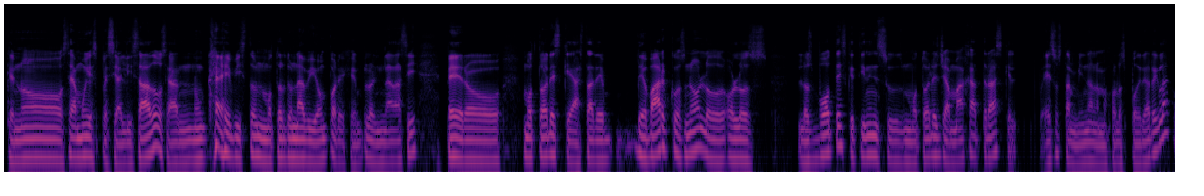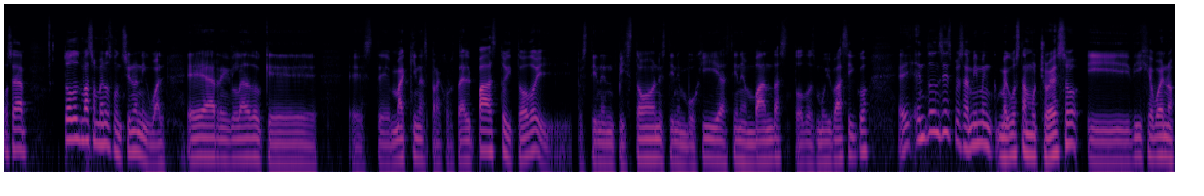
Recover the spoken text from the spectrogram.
que no sea muy especializado, o sea, nunca he visto un motor de un avión, por ejemplo, ni nada así, pero motores que hasta de, barcos, ¿no? o los, los botes que tienen sus motores Yamaha atrás, que esos también a lo mejor los podría arreglar, o sea, todos más o menos funcionan igual. He arreglado que este, máquinas para cortar el pasto y todo, y pues tienen pistones, tienen bujías, tienen bandas, todo es muy básico. Eh, entonces, pues a mí me, gusta mucho eso y dije, bueno,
